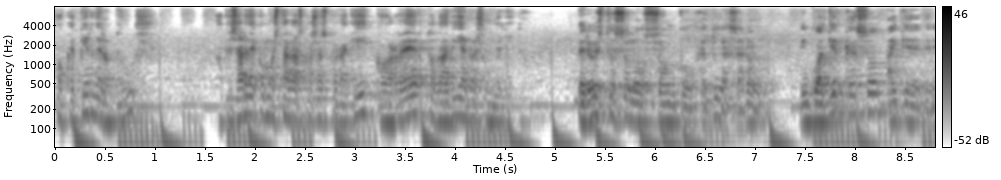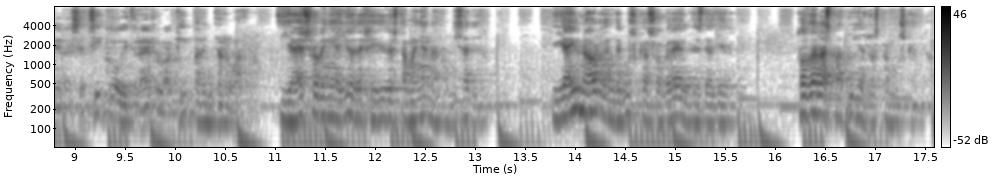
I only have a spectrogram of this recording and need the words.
o que pierde el autobús. A pesar de cómo están las cosas por aquí, correr todavía no es un delito. Pero esto solo son conjeturas, Aaron. En cualquier caso, hay que detener a ese chico y traerlo aquí para interrogarlo. Y a eso venía yo decidido esta mañana, comisario. Y hay una orden de busca sobre él desde ayer. Todas las patrullas lo están buscando.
